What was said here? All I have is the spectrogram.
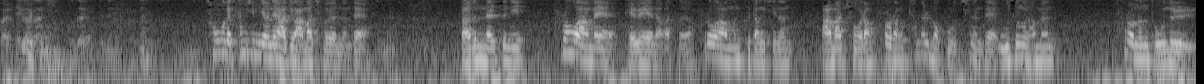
말대가 그랬군요. 가니 고다리 때문에 1930년에 아직 아마추어였는데 바른 넬슨이 프로암의 대회에 나갔어요. 프로암은 그 당시는 아마추어랑 프로랑 편을 먹고 치는데 우승을 하면 프로는 돈을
